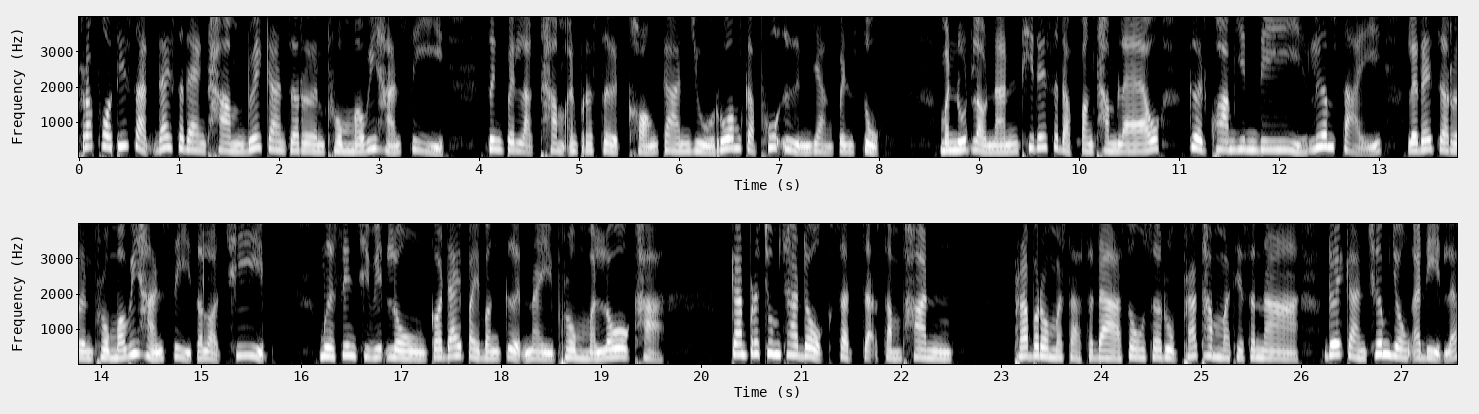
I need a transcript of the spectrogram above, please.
พระโพธิสัตว์ได้แสดงธรรมด้วยการเจริญพรหมวิหารสี่ซึ่งเป็นหลักธรรมอันประเสริฐของการอยู่ร่วมกับผู้อื่นอย่างเป็นสุข มนุษย์เหล่านั้นที่ได้สดับฟังธรรมแล้ว เกิดความยินดี เลื่อมใส และได้เจริญพรหมวิหารสี่ตลอดชีพ เมื่อสิ้นชีวิตลงก็ได้ไปบังเกิดในพรหมโลกค่ะ การประชุมชาดกสัจจะสัมพันธ์ พระบรมศาสดาทรงสรุปพระธรรมเทศนา ด้วยการเชื่อมโยงอดีตและ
